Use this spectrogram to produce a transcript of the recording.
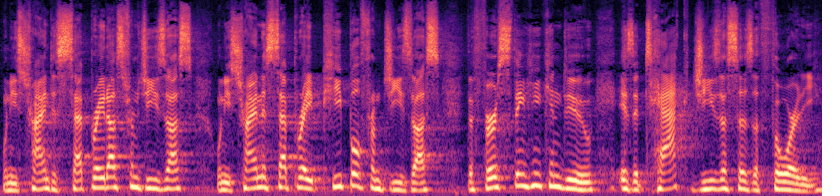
When he's trying to separate us from Jesus, when he's trying to separate people from Jesus, the first thing he can do is attack Jesus' authority.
